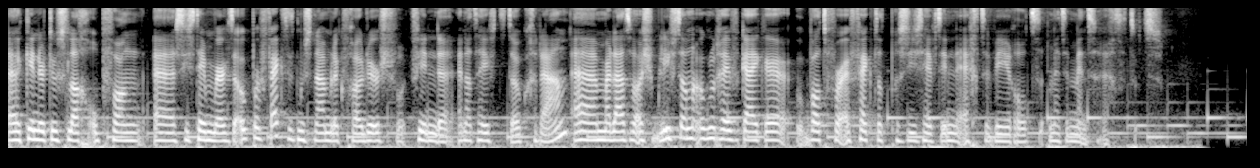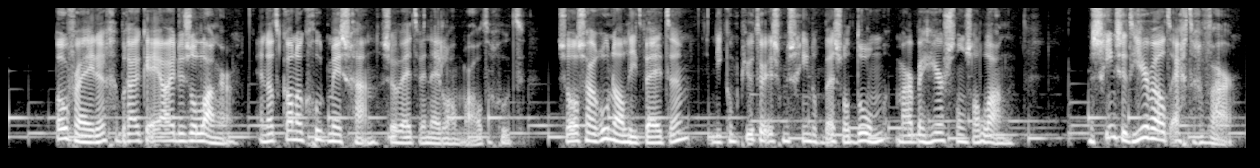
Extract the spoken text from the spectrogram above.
Uh, kindertoeslagopvangsysteem uh, werkte ook perfect. Het moest namelijk fraudeurs vinden en dat heeft het ook gedaan. Uh, maar laten we alsjeblieft dan ook nog even kijken wat voor effect dat precies heeft in de echte wereld met een mensenrechtentoets. Overheden gebruiken AI dus al langer. En dat kan ook goed misgaan, zo weten we in Nederland maar al te goed. Zoals Haroon al liet weten, die computer is misschien nog best wel dom, maar beheerst ons al lang. Misschien zit hier wel het echte gevaar.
